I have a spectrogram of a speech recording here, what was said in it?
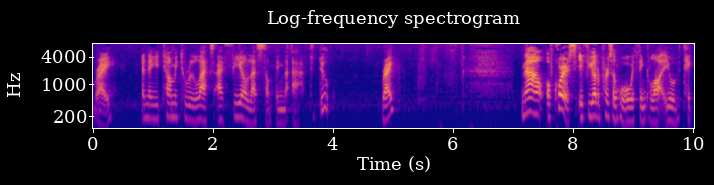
right? And then you tell me to relax, I feel that's something that I have to do, right? Now, of course, if you're the person who always think a lot, it will take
